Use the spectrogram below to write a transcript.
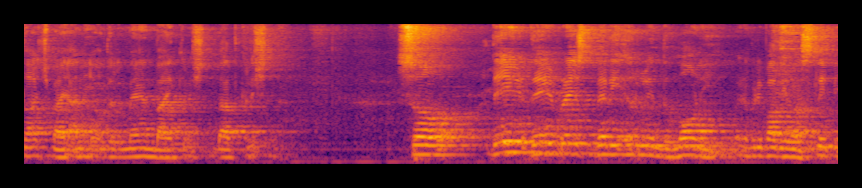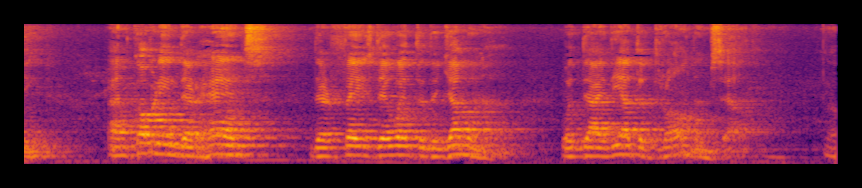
touched by any other man by Krishna, but Krishna. So they, they raised very early in the morning when everybody was sleeping and covering their heads, their face, they went to the Yamuna with the idea to drown themselves. Uh,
